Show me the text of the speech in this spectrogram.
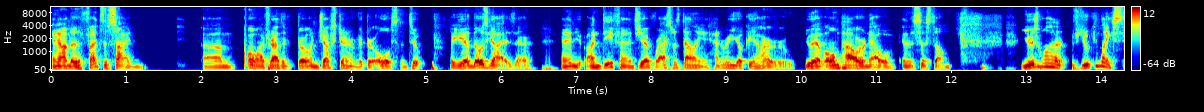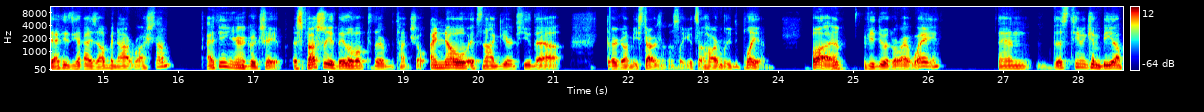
and on the defensive side, um, oh, I forgot to throw in Jeff Skinner and Victor Olofsson too. Like you have those guys there. And you, on defense, you have Rasmus Dahlin and Henri Jokiharju. You have Owen Power now in the system. You just want to if you can like stack these guys up and not rush them, I think you're in good shape, especially if they live up to their potential. I know it's not guaranteed that they're going to be stars in this league. It's a hard league to play in. But if you do it the right way, then this team can be a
